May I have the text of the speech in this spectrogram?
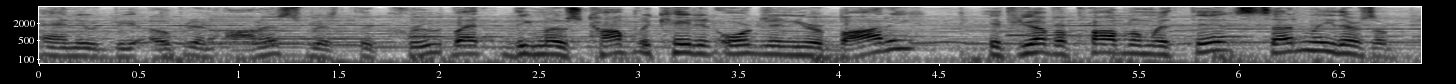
and it would be open and honest with the crew. But the most complicated organ in your body, if you have a problem with it, suddenly there's a,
